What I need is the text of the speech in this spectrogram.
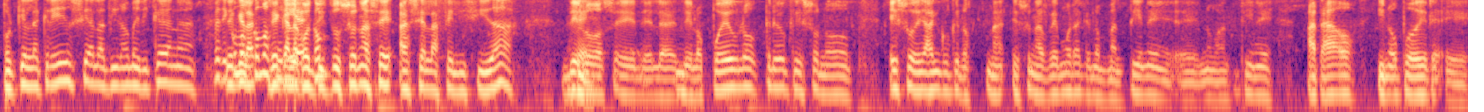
porque la creencia latinoamericana de, que la, constitución hace hacia la felicidad de los eh, de, los pueblos creo que eso no eso es algo que nos es una rémora que nos mantiene eh, nos mantiene atados y no poder eh,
